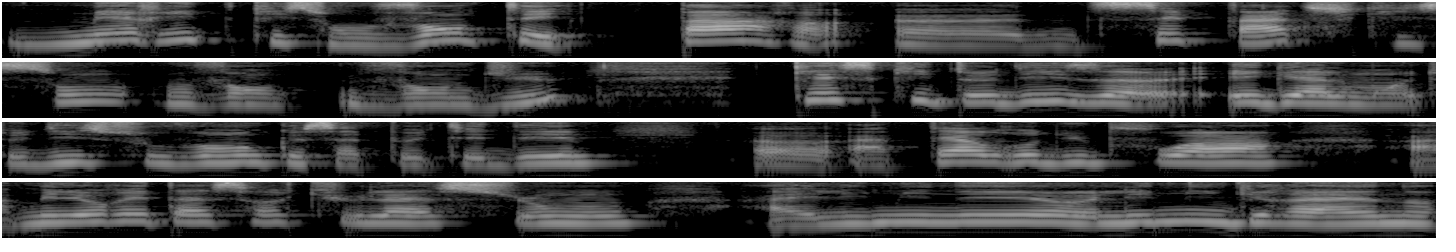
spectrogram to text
mérites qui sont vantés par ces patchs qui sont vendus. Qu'est-ce qu'ils te disent également? Ils te disent souvent que ça peut t'aider à perdre du poids, à améliorer ta circulation, à éliminer les migraines,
